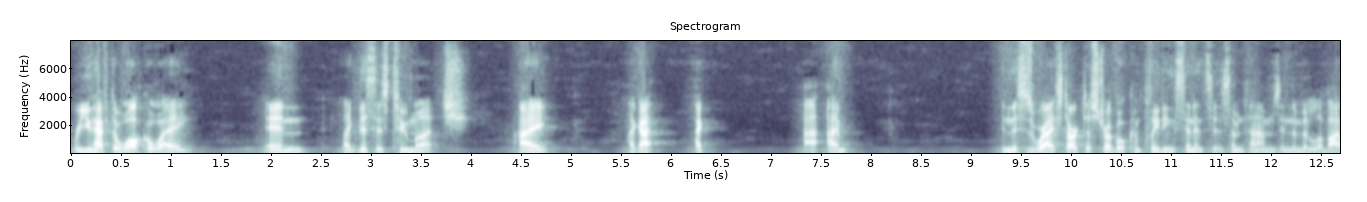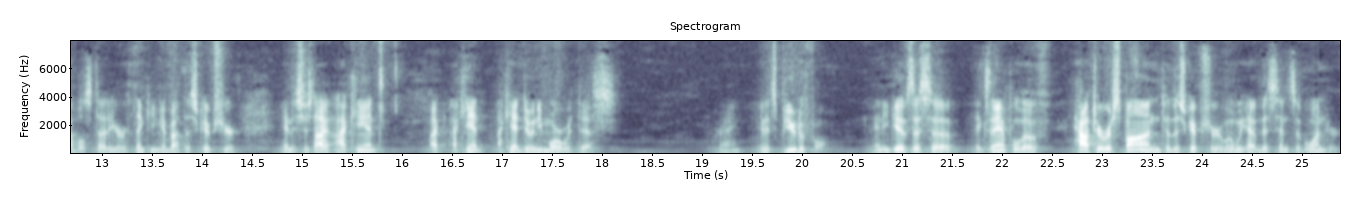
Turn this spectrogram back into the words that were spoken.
Where you have to walk away and like this is too much. I like I I, I'm and this is where I start to struggle completing sentences sometimes in the middle of Bible study or thinking about the scripture. And it's just I, I can't I, I can't I can't do any more with this. Right? And it's beautiful. And he gives us a example of how to respond to the scripture when we have this sense of wonder.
